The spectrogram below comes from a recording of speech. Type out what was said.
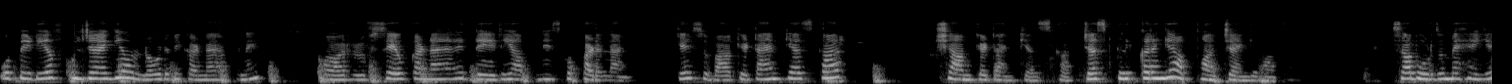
وہ پی ڈی ایف کھل جائے گی اور لوڈ بھی کرنا ہے آپ اور سیو کرنا ہے، ڈیلی آپ نے اس کو پڑھنا ہے کہ صبح کے ٹائم کے اذکار، شام کے ٹائم کے اذکار جسٹ کلک کریں گے، آپ پہنچ جائیں گے وہاں پر۔ سب اردو میں ہے یہ۔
